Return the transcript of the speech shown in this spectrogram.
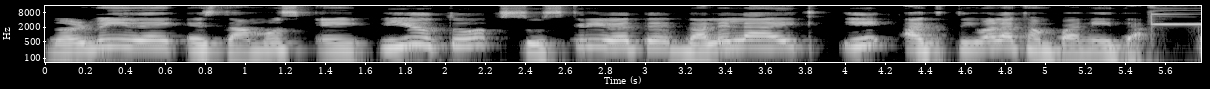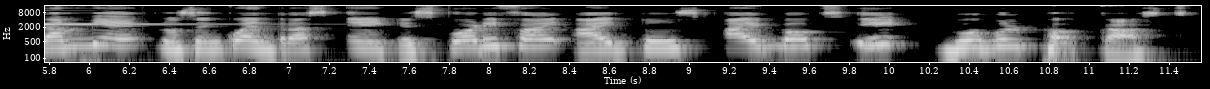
No olviden, estamos en YouTube, suscríbete, dale like y activa la campanita. También nos encuentras en Spotify, iTunes, iBox y Google Podcasts.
